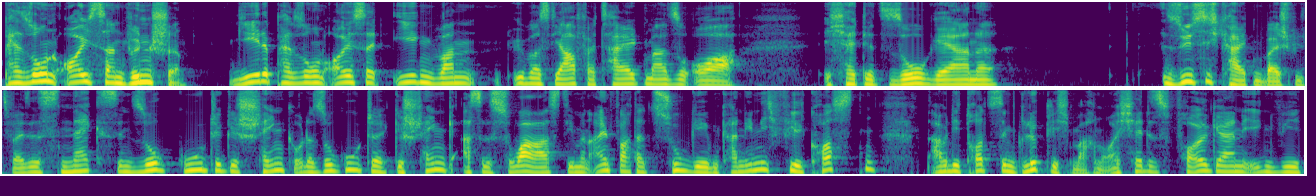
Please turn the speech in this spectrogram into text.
Personen äußern Wünsche jede Person äußert irgendwann übers Jahr verteilt mal so, oh, ich hätte jetzt so gerne Süßigkeiten beispielsweise, Snacks sind so gute Geschenke oder so gute Geschenkaccessoires, die man einfach dazugeben kann, die nicht viel kosten, aber die trotzdem glücklich machen. Oh, ich hätte es voll gerne irgendwie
